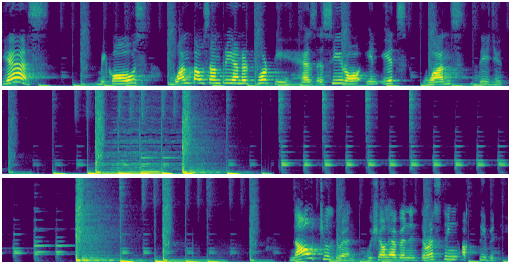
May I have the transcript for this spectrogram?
Yes, because 1340 has a 0 in its ones digit. Now, children, we shall have an interesting activity.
